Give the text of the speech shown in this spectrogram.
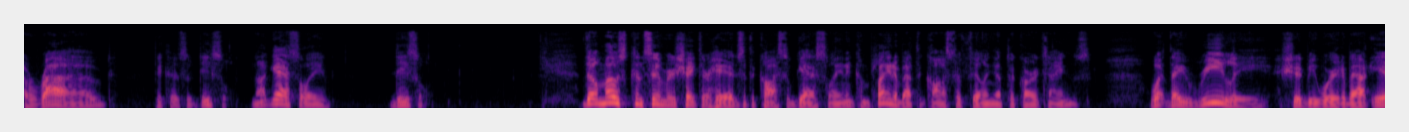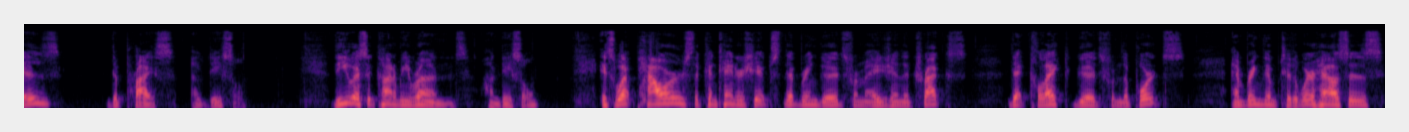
arrived because of diesel, not gasoline, diesel. Though most consumers shake their heads at the cost of gasoline and complain about the cost of filling up the car tanks, what they really should be worried about is the price of diesel. The U.S. economy runs on diesel. It's what powers the container ships that bring goods from Asia and the trucks that collect goods from the ports and bring them to the warehouses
